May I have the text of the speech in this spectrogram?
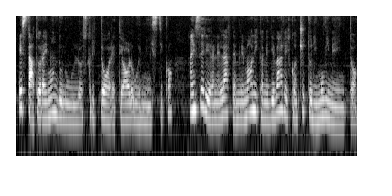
È stato Raimondo Lullo, scrittore, teologo e mistico, a inserire nell'arte mnemonica medievale il concetto di movimento,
